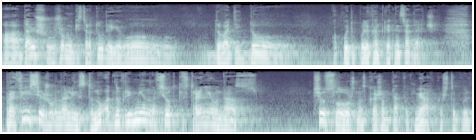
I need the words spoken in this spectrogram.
а дальше уже в магистратуре его доводить до какой-то более конкретной задачи. Профессия журналиста, ну, одновременно все-таки в стране у нас все сложно, скажем так вот мягко, чтобы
